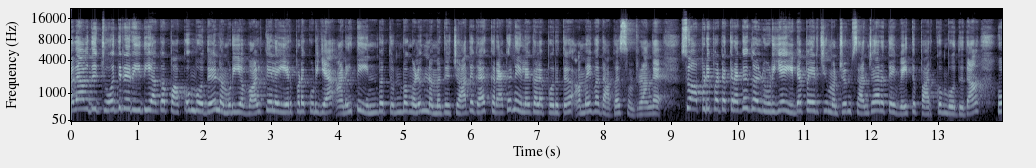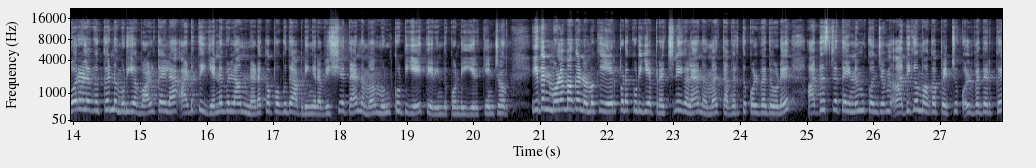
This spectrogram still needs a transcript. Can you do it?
அதாவது ஜோதிட ரீதியாக பார்க்கும்போது நம்முடைய வாழ்க்கையில் ஏற்படக்கூடிய அனைத்து இன்ப துன்பங்களும் நமது ஜாதக கிரக நிலைகளை பொறுத்து அமைவதாக சொல்கிறாங்க ஸோ அப்படிப்பட்ட கிரகங்களுடைய இடப்பெயர்ச்சி மற்றும் சஞ்சாரத்தை வைத்து பார்க்கும்போது தான் ஓரளவுக்கு நம்முடைய நம்முடைய வாழ்க்கையில் அடுத்து என்னவெல்லாம் நடக்க போகுது அப்படிங்கிற விஷயத்த நம்ம முன்கூட்டியே தெரிந்து கொண்டு இருக்கின்றோம். இதன் மூலமாக நமக்கு ஏற்படக்கூடிய பிரச்சனைகளை நம்ம தவிர்த்து கொள்வதோடு அதிர்ஷ்டத்தை இன்னும் கொஞ்சம் அதிகமாக பெற்றுக்கொள்வதற்கு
